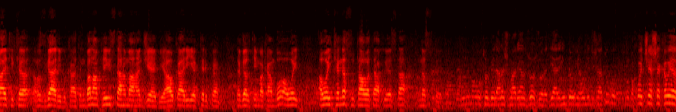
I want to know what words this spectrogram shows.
مایتی کە ڕزگاری بکاتن بەڵام پێویستە هەماهنجێبی هاوکاری یەکتر بکەن لەگەڵ تیمەکان بۆ ئەوەی ئەوەی کە نەس و تاوە تاکو ئێستا نەسوێتن ئۆتۆبیلانە ژماریان زۆر زۆرە دیارە هین دەوری هەولی دژاتوو بوو بەخۆی کێشەکەوەیە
